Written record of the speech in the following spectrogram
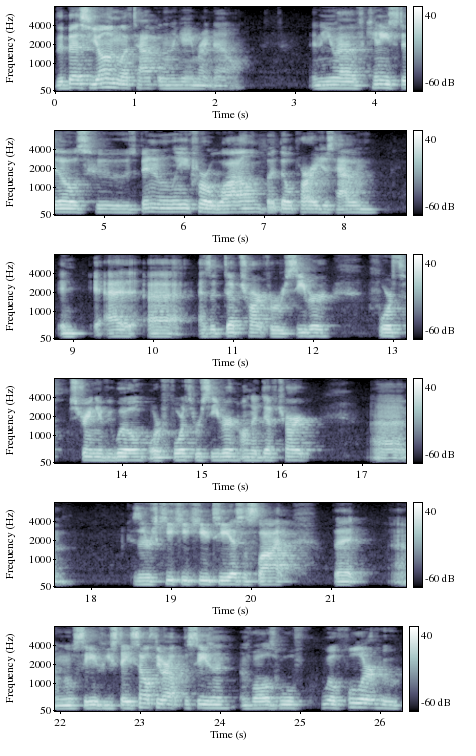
the best young left tackle in the game right now. And then you have Kenny Stills, who's been in the league for a while, but they'll probably just have him in uh, as a depth chart for receiver, fourth string, if you will, or fourth receiver on the depth chart. Because um, there's Keke Coutee as a slot but um, we'll see if he stays healthy throughout the season, as well as Will, Will Fuller, who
